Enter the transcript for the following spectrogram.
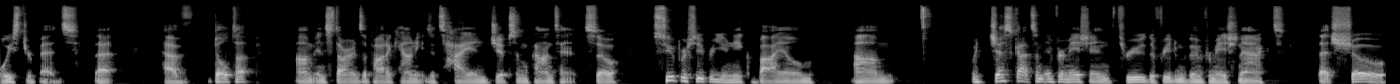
oyster beds that have built up um, in Starr and Zapata counties. It's high in gypsum content. So super, super unique biome. Um, we just got some information through the Freedom of Information Act that show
